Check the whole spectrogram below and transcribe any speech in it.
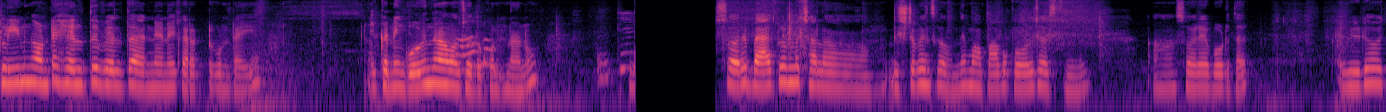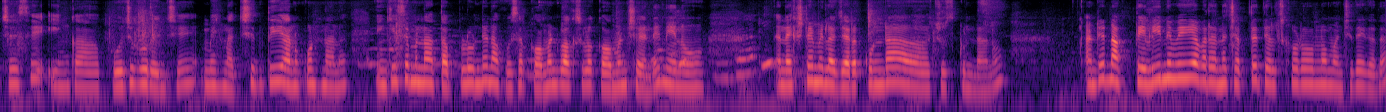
క్లీన్గా ఉంటే హెల్త్ వెల్త్ అన్నీ అనేవి కరెక్ట్గా ఉంటాయి. ఇక్కడ నేను గోవిందరామాలు చదువుకుంటున్నాను. సారీ బ్యాక్గ్రౌండ్లో చాలా డిస్టర్బెన్స్గా ఉంది. మా పాప కాల్ చేస్తుంది. సారీ అబౌట్ దట్ వీడియో వచ్చేసి ఇంకా పూజ గురించి మీకు నచ్చింది అనుకుంటున్నాను. ఇంకేస్ ఏమైనా తప్పులు ఉంటే నాకు ఒకసారి కామెంట్ బాక్స్లో కామెంట్ చేయండి. నేను నెక్స్ట్ టైం ఇలా జరగకుండా చూసుకుంటాను. అంటే నాకు తెలియనివి ఎవరైనా చెప్తే తెలుసుకోవడంలో మంచిదే కదా.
